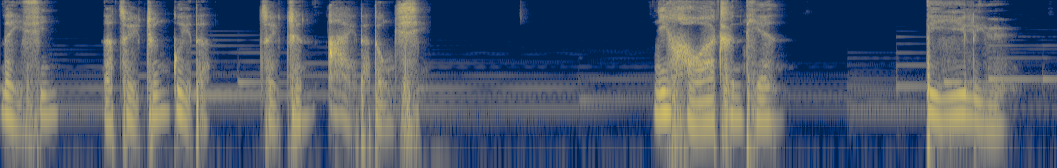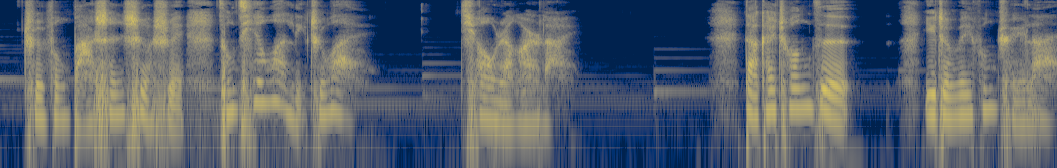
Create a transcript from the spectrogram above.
内心那最珍贵的、最真爱的东西。你好啊，春天。第一缕春风跋山涉水，从千万里之外悄然而来。打开窗子，一阵微风吹来，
